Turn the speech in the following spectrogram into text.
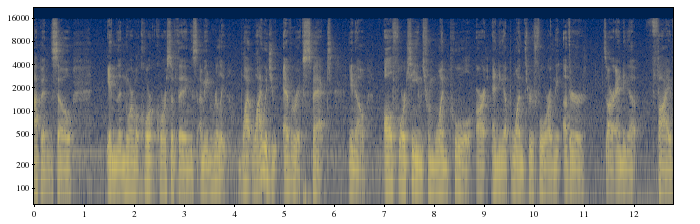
happen. So in the normal cor- course of things i mean really why why would you ever expect you know all four teams from one pool are ending up one through four and the others are ending up five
